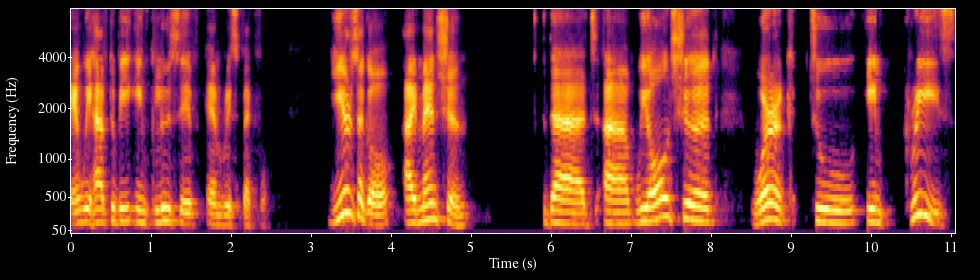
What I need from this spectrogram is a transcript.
and we have to be inclusive and respectful. Years ago, I mentioned that uh, we all should work to increase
